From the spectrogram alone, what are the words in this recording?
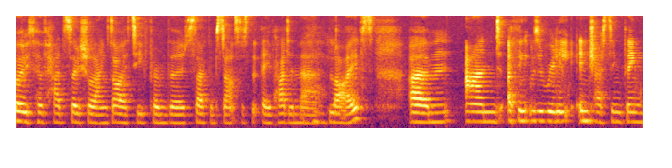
both have had social anxiety from the circumstances that they've had in their Mm. lives. Um, and I think it was a really interesting thing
